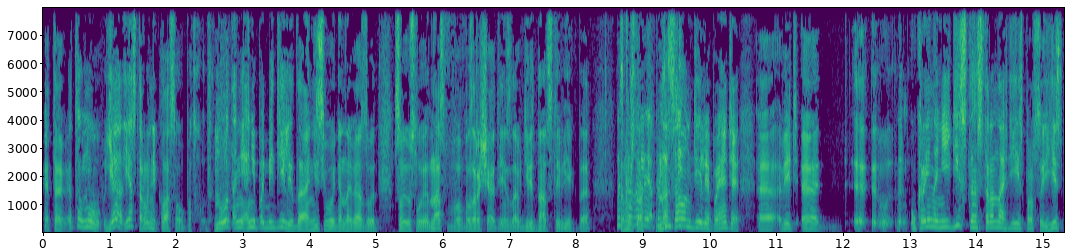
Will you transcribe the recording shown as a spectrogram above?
Это, это, ну, я, я сторонник классового подхода. Ну вот они, они победили, да, они сегодня навязывают свои условия. Нас возвращают, я не знаю, в 19 век, да. Вы Потому сказали, что на самом деле, понимаете, э, ведь э, э, Украина не единственная страна, где есть профсоюзы. Есть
